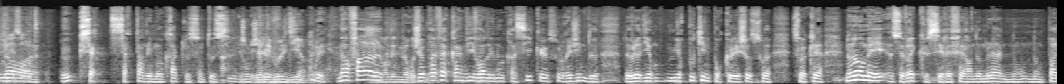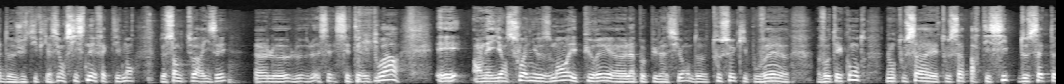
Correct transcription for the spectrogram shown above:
Non, euh, cer- certains démocrates le sont aussi. donc, J'allais euh, vous le dire. oui. Mais enfin, Je euh, demandais de me je retenir. préfère quand même vivre en démocratie que sous le régime de, de Vladimir Poutine pour que les choses soient, soient claires. Non, non, mais c'est vrai que ces référendums-là n'ont n'ont pas de justification, si ce n'est effectivement de sanctuariser euh, le- le- le- ces, ces territoires et en ayant soigneusement épuré euh, la population de tous ceux qui pouvaient euh, voter contre. Non, tout ça, et tout ça participe de, cette,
